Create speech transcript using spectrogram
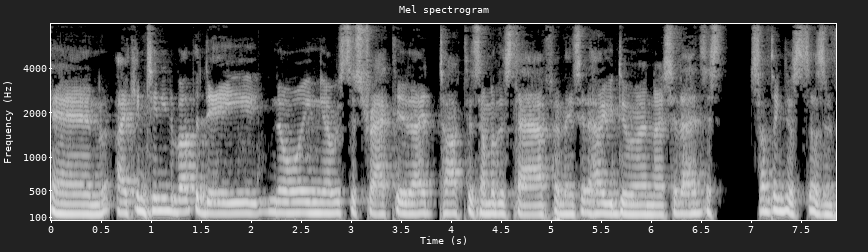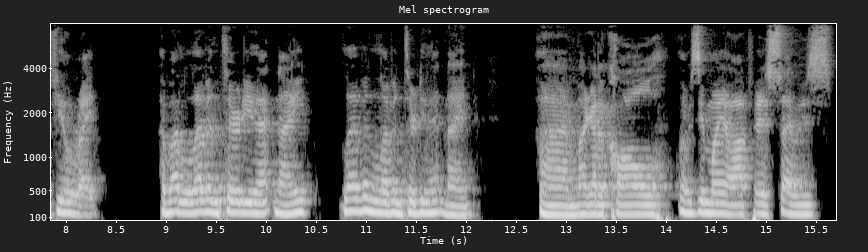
And I continued about the day knowing I was distracted. I talked to some of the staff and they said, how you doing? I said, I just, something just doesn't feel right. About 1130 that night, 11, 1130 that night, um, I got a call. I was in my office. I was,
